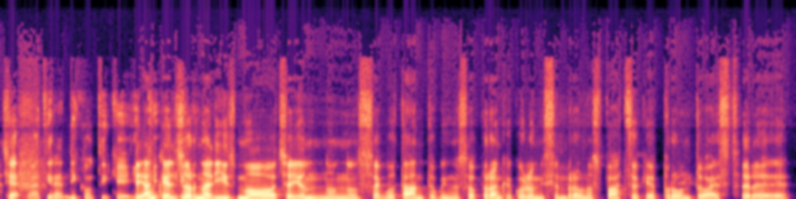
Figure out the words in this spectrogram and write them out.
Cioè, ma ti rendi conto che Sì, anche che il che giornalismo cioè io non non seguo tanto, quindi non so, però anche quello mi sembra uno spazio che è pronto a essere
